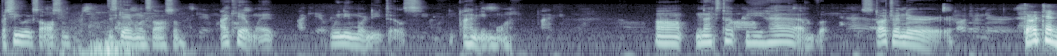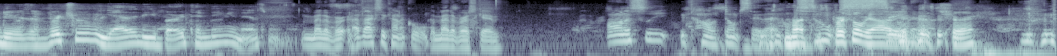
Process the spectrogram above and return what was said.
But she looks awesome. This game looks awesome. I can't wait. We need more details. I need more. Um, next up we have Startender. Startender is a virtual reality bartending announcement. Metaverse. That's actually kind of cool. The metaverse game. Honestly, no, don't say that. No, it's Don't virtual reality. that. Sure.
